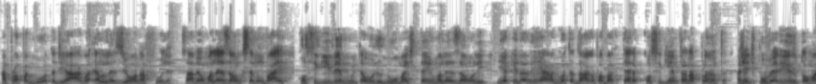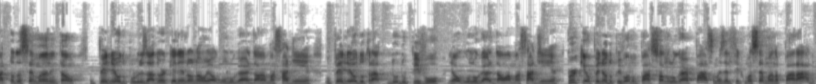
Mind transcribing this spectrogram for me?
a própria gota de água, ela lesiona a folha, sabe? É uma lesão que você não vai conseguir ver muito a olho nu, mas tem uma lesão ali. E aquilo ali é a gota d'água para a bactéria conseguir entrar na planta. A gente pulveriza o tomate toda semana, então o pneu do pulverizador, querendo ou não, em algum lugar dá uma amassadinha, o pneu do, do, do pivô, em algum lugar lugar ele dá uma amassadinha. Porque o pneu do pivô não passa só no lugar? Passa, mas ele fica uma semana parado,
